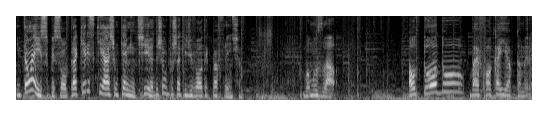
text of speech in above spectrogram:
Então é isso, pessoal. Para aqueles que acham que é mentira, deixa eu puxar aqui de volta aqui para frente. Vamos lá. Ao todo, vai foca aí a câmera.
